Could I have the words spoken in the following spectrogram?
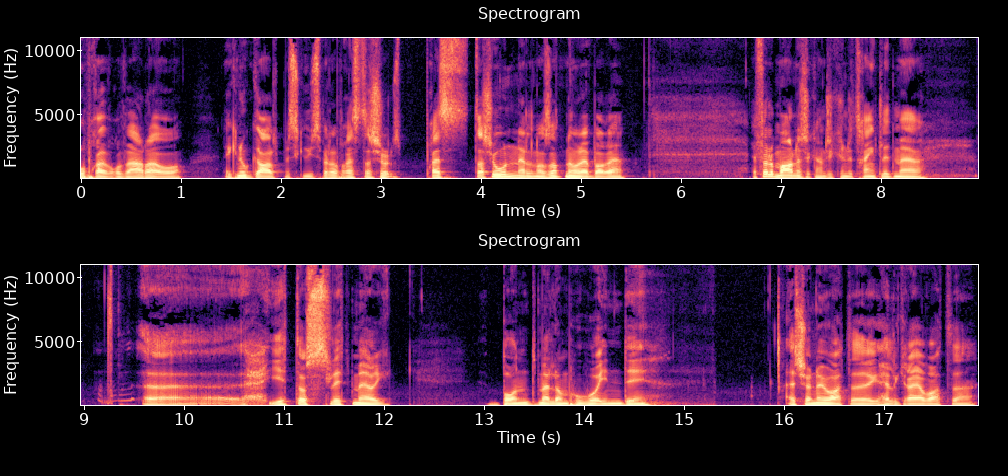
hun prøver å være. Da, og Det er ikke noe galt med skuespillerprestasjonen, eller noe sånt. Noe. Det er bare Jeg føler manuset kanskje kunne trengt litt mer uh, Gitt oss litt mer bånd mellom hun og Indie. Jeg skjønner jo at uh, hele greia var at uh,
